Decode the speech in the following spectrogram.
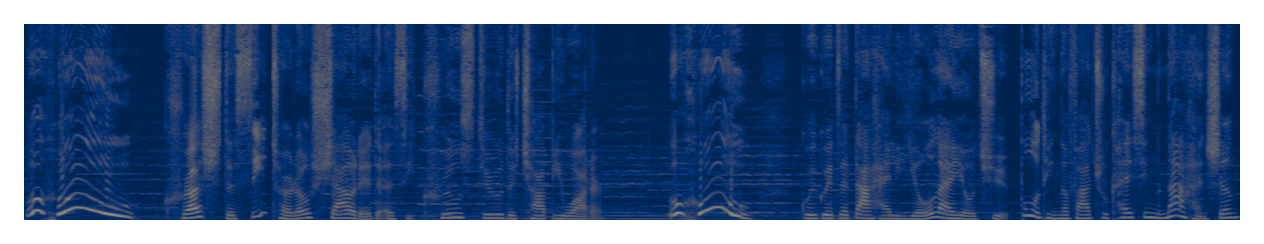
Woohoo! Crush the sea turtle shouted as he cruised through the choppy water. Woohoo! 龟龟在大海里游来游去，不停地发出开心的呐喊声。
